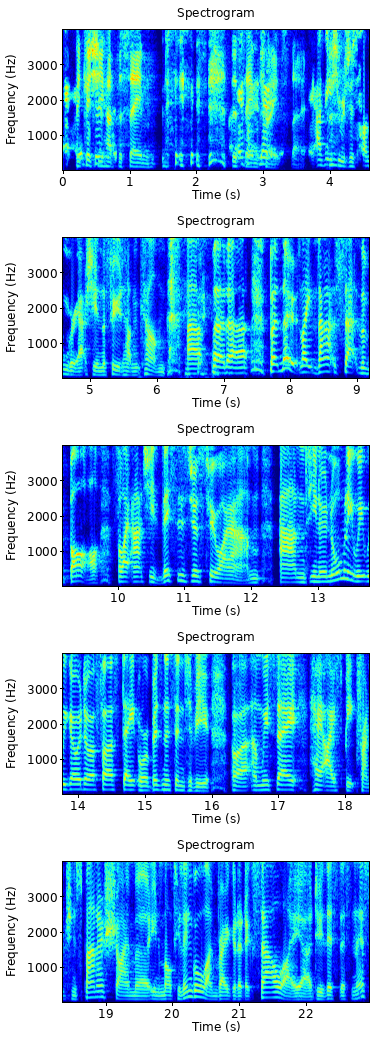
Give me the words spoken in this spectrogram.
because she had the same the same no, traits, though. I think she was just hungry actually, and the food hadn't come. Uh, but uh, but no, like that set the bar for like actually this is just who I am. And you know, normally we we go to a first date or a business interview, uh, and we say, "Hey, I speak French and Spanish. I'm uh, you know multilingual. I'm very good at Excel. I uh, do this, this, and this.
